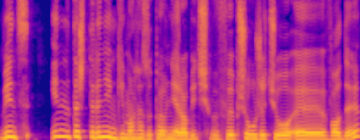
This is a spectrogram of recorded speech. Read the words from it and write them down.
więc inne też treningi można zupełnie robić w, przy użyciu wody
